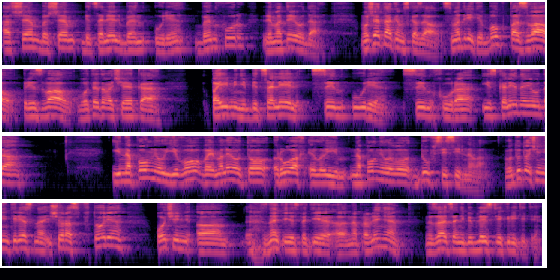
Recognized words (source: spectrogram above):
Ашем Бешем Бецалель бен Ури бен Хур Лемате Иуда». Моше так им сказал, смотрите, Бог позвал, призвал вот этого человека по имени Бецалель, сын Ури, сын Хура, из колена Иуда, и наполнил его, ваймалео то руах Элоим, наполнил его Дух Всесильного. Вот тут очень интересно, еще раз в Торе, очень, э, знаете, есть такие э, направления, называются они библейские критики.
